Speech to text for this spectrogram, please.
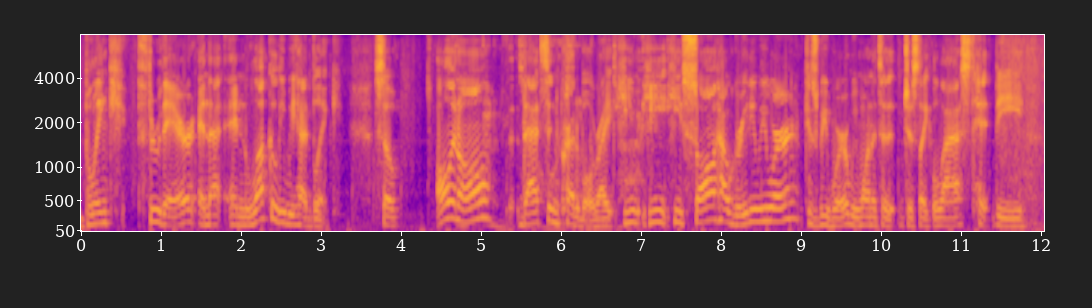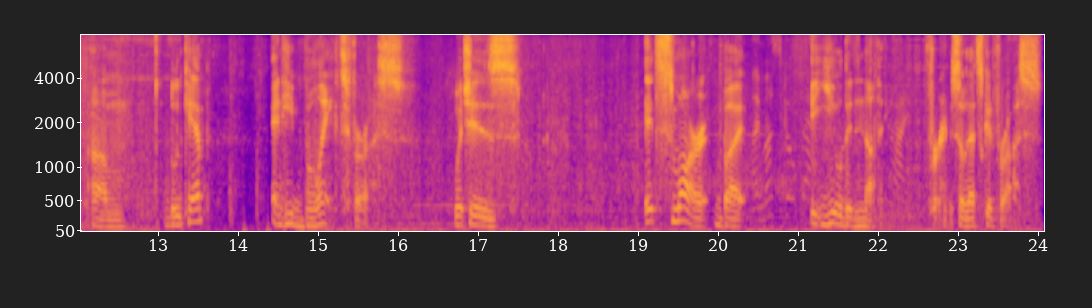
blink through there and that and luckily we had blink so all in all, that's incredible, right? He he he saw how greedy we were because we were. We wanted to just like last hit the um, blue camp, and he blinked for us, which is it's smart, but it yielded nothing for him. So that's good for us.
